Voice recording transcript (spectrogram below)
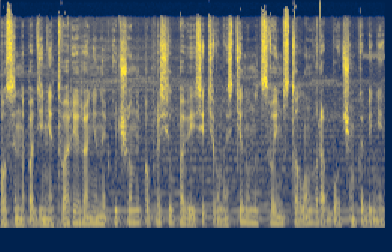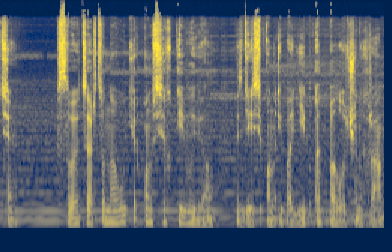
После нападения твари раненый ученый попросил повесить его на стену над своим столом в рабочем кабинете. В свое царство науки он всех и вывел. Здесь он и погиб от полученных ран.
